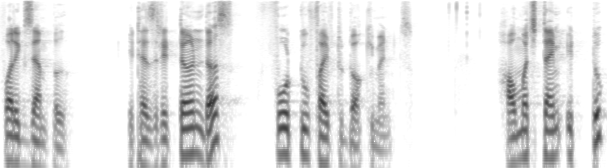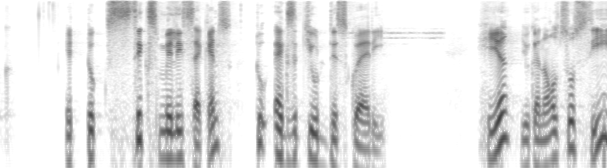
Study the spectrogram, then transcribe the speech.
For example it has returned us 4252 documents how much time it took it took 6 milliseconds to execute this query here you can also see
